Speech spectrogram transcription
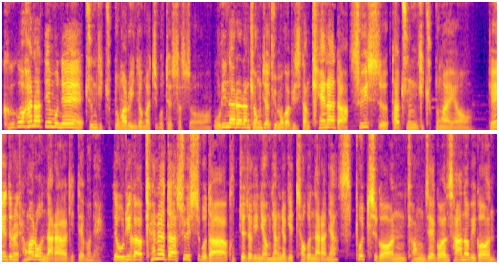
그거 하나 때문에 준기축통화로 인정받지 못했었어. 우리나라랑 경제 규모가 비슷한 캐나다, 스위스 다 준기축통화예요. 걔네들은 평화로운 나라이기 때문에. 근데 우리가 캐나다, 스위스보다 국제적인 영향력이 적은 나라냐? 스포츠건 경제건 산업이건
